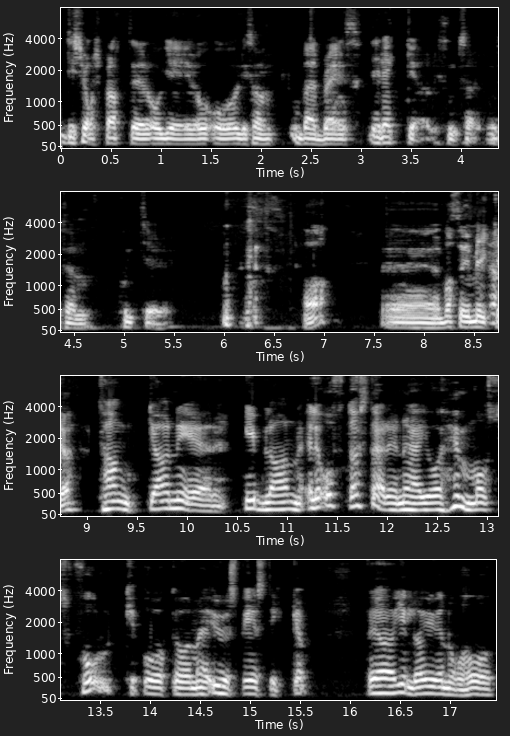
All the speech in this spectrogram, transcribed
dischargeplattor och grejer och, och, liksom, och Bad Brains. Det räcker liksom så här. Och sen skiter jag i det. Ja. Eh, vad säger Mika? tankar ner ibland, eller oftast är det när jag är hemma hos folk och har med USB-sticka. För jag gillar ju ändå att ha,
